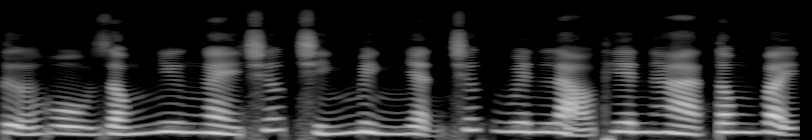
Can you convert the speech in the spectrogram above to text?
Tựa hồ giống như ngày trước chính mình nhận chức nguyên lão thiên hà tông vậy.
